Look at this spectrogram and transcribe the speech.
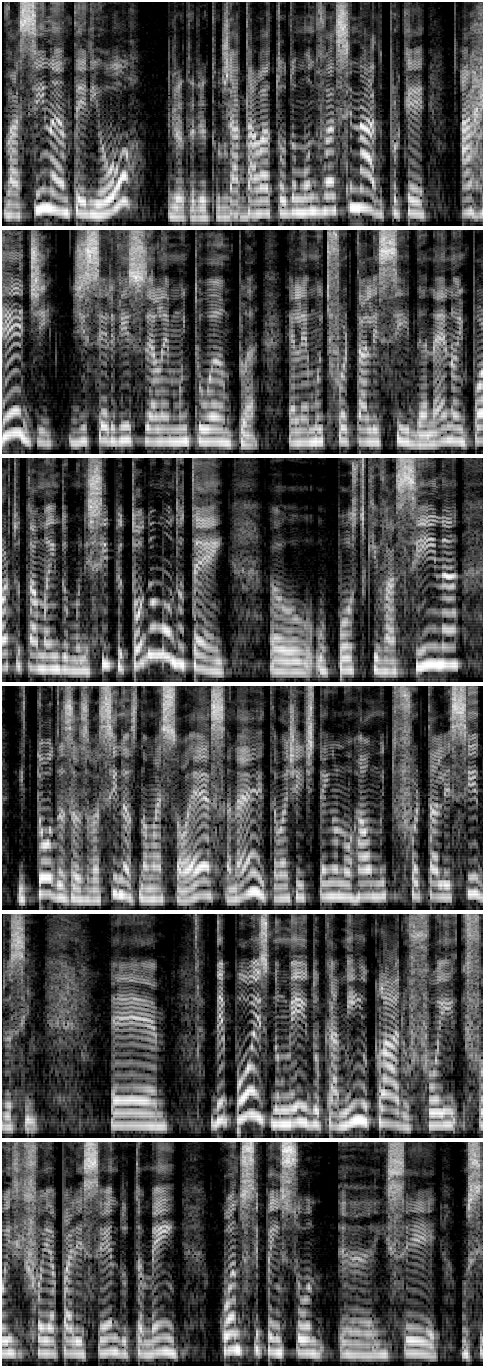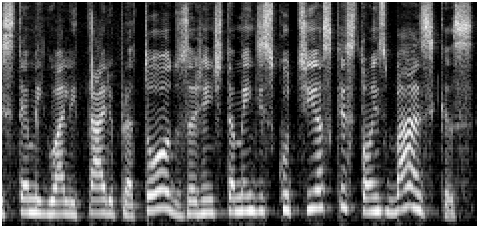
vacina anterior, já teria tudo já estava todo mundo vacinado, porque a rede de serviços ela é muito ampla, ela é muito fortalecida, né? Não importa o tamanho do município, todo mundo tem o, o, posto que vacina e todas as vacinas, não é só essa, né? Então a gente tem um know-how muito fortalecido assim. É, depois, no meio do caminho, claro, foi, foi, foi aparecendo também quando se pensou uh, em ser um sistema igualitário para todos, a gente também discutia as questões básicas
